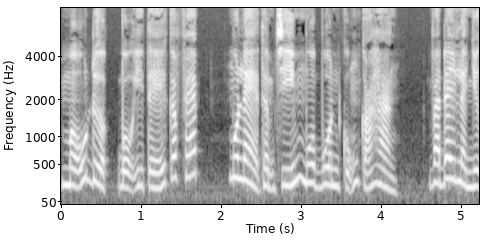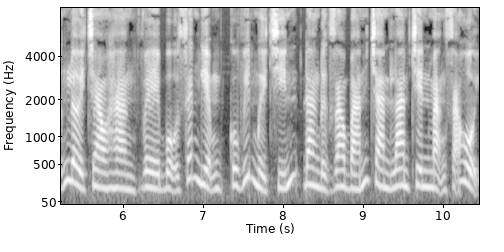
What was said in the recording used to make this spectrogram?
mẫu được Bộ Y tế cấp phép. Mua lẻ thậm chí mua buôn cũng có hàng. Và đây là những lời chào hàng về bộ xét nghiệm COVID-19 đang được giao bán tràn lan trên mạng xã hội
